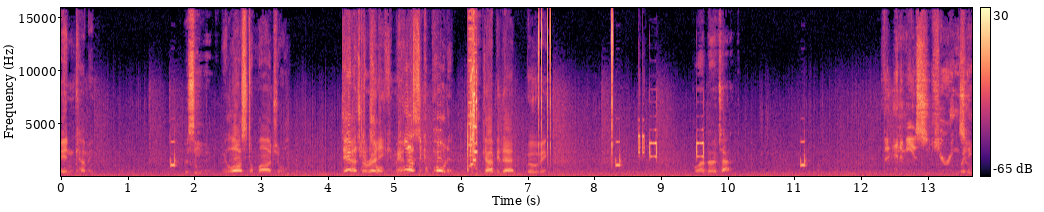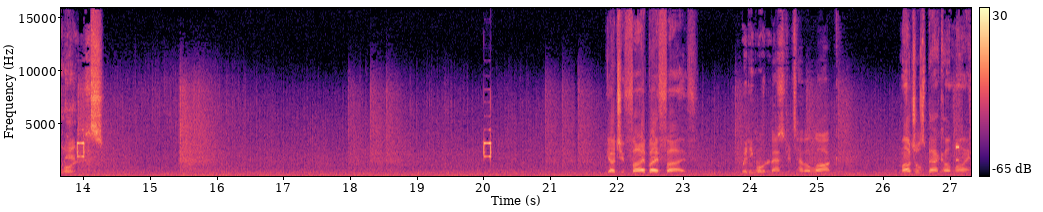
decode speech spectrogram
Incoming. Receiving. We lost a module. Damage At the control. ready, we lost a component. Copy that. Moving. We're under attack. The enemy is securing Waiting Zone orders. Got you five by five. Waiting orders. Bastards have a lock. Module's back online.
